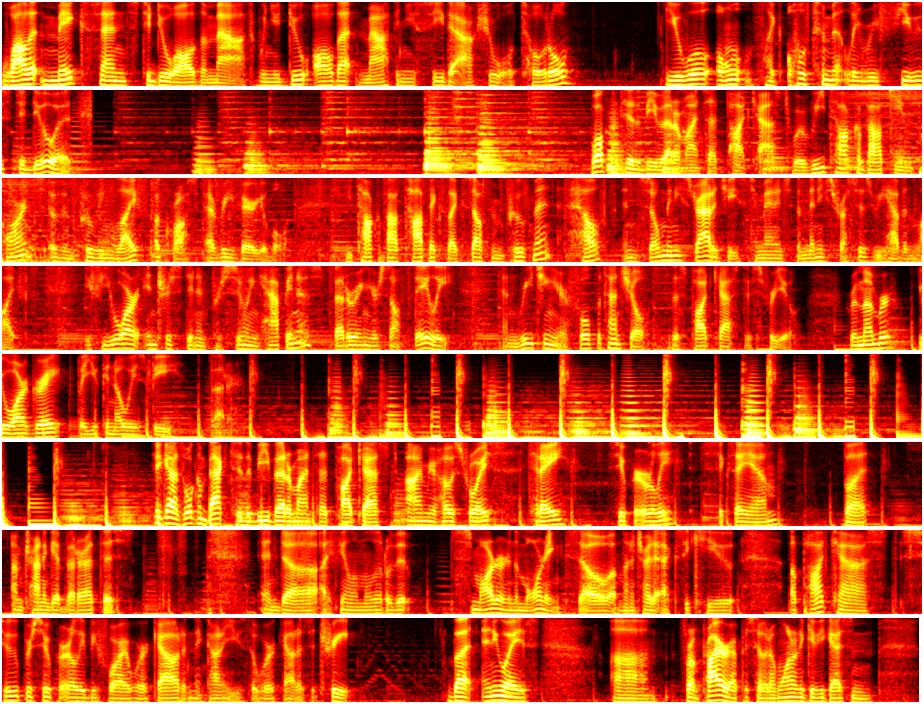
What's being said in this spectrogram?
while it makes sense to do all the math, when you do all that math and you see the actual total, you will like ultimately refuse to do it. Welcome to the Be Better Mindset podcast, where we talk about the importance of improving life across every variable. We talk about topics like self improvement, health, and so many strategies to manage the many stresses we have in life. If you are interested in pursuing happiness, bettering yourself daily, and reaching your full potential, this podcast is for you. Remember, you are great, but you can always be better. Hey guys, welcome back to the Be Better Mindset podcast. I'm your host, Royce. Today, super early, 6 a.m., but I'm trying to get better at this and uh, I feel I'm a little bit smarter in the morning. So I'm gonna try to execute a podcast super super early before I work out, and then kind of use the workout as a treat. But anyways, um, from prior episode, I wanted to give you guys some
